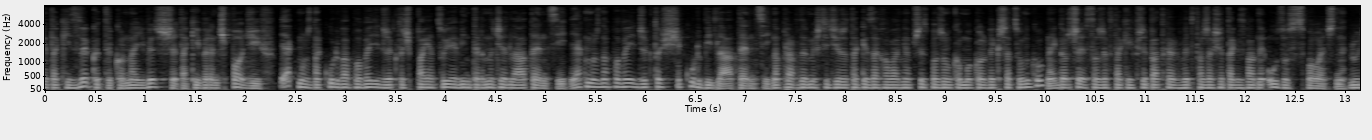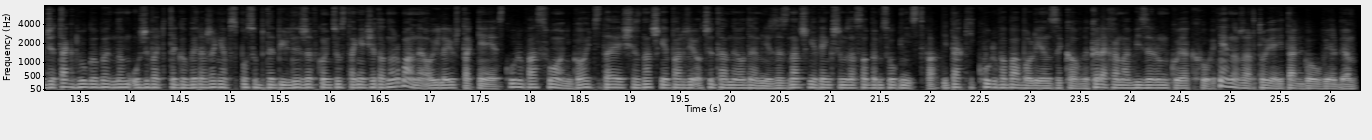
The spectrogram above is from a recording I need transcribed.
nie taki zwykły, tylko najwyższy, taki wręcz podziw. Jak można kurwa powiedzieć, że ktoś pajacuje w internecie dla atencji? Jak można powiedzieć, że ktoś się kurwi dla atencji? Naprawdę myślicie, że takie zachowania przysporzą komukolwiek szacunku? Najgorsze jest to, że w takich przypadkach wytwarza się tak zwany uzus społeczny. Ludzie tak długo będą używać tego wyrażenia w sposób debilny, że w końcu stanie się to normalne, o ile już tak nie jest. Kurwa słoń, gość zdaje się znacznie bardziej oczytany ode mnie, ze znacznie większym zasobem słownictwa. I taki kurwa babol językowy. Krecha na wizerunku jak chuj. Nie no, żartuję i tak go uwielbiam.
